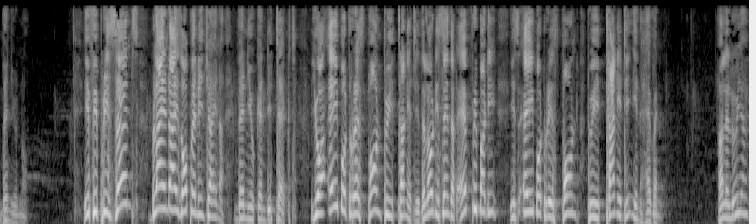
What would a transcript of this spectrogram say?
then you know. If he presents blind eyes open in China, then you can detect. You are able to respond to eternity. The Lord is saying that everybody is able to respond to eternity in heaven. Hallelujah.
